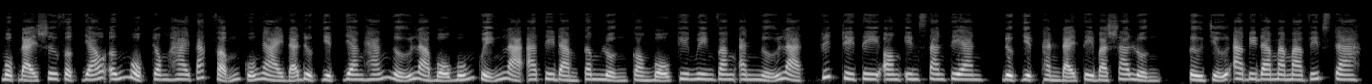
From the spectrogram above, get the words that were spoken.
một đại sư Phật giáo ấn một trong hai tác phẩm của ngài đã được dịch gian Hán ngữ là bộ bốn quyển là Ati Đàm Tâm Luận còn bộ kia nguyên văn Anh ngữ là Ritriti on Instantian, được dịch thành Đại Tỳ Bà Sa Luận, từ chữ Abhidhamma Vipstra.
